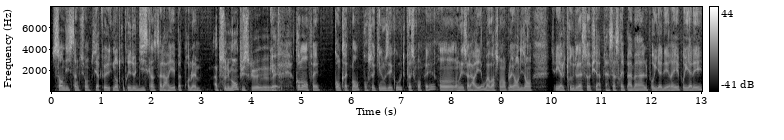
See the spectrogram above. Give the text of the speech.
sans distinction. C'est-à-dire qu'une entreprise de 10-15 salariés, pas de problème. Absolument, puisque... Okay. Comment on fait? Concrètement, pour ceux qui nous écoutent, qu'est-ce qu'on fait on, on, est salarié, on va voir son employeur en disant Tiens, il y a le truc de la SOFIAP, là, ça serait pas mal, pour y adhérer, pour y aller.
